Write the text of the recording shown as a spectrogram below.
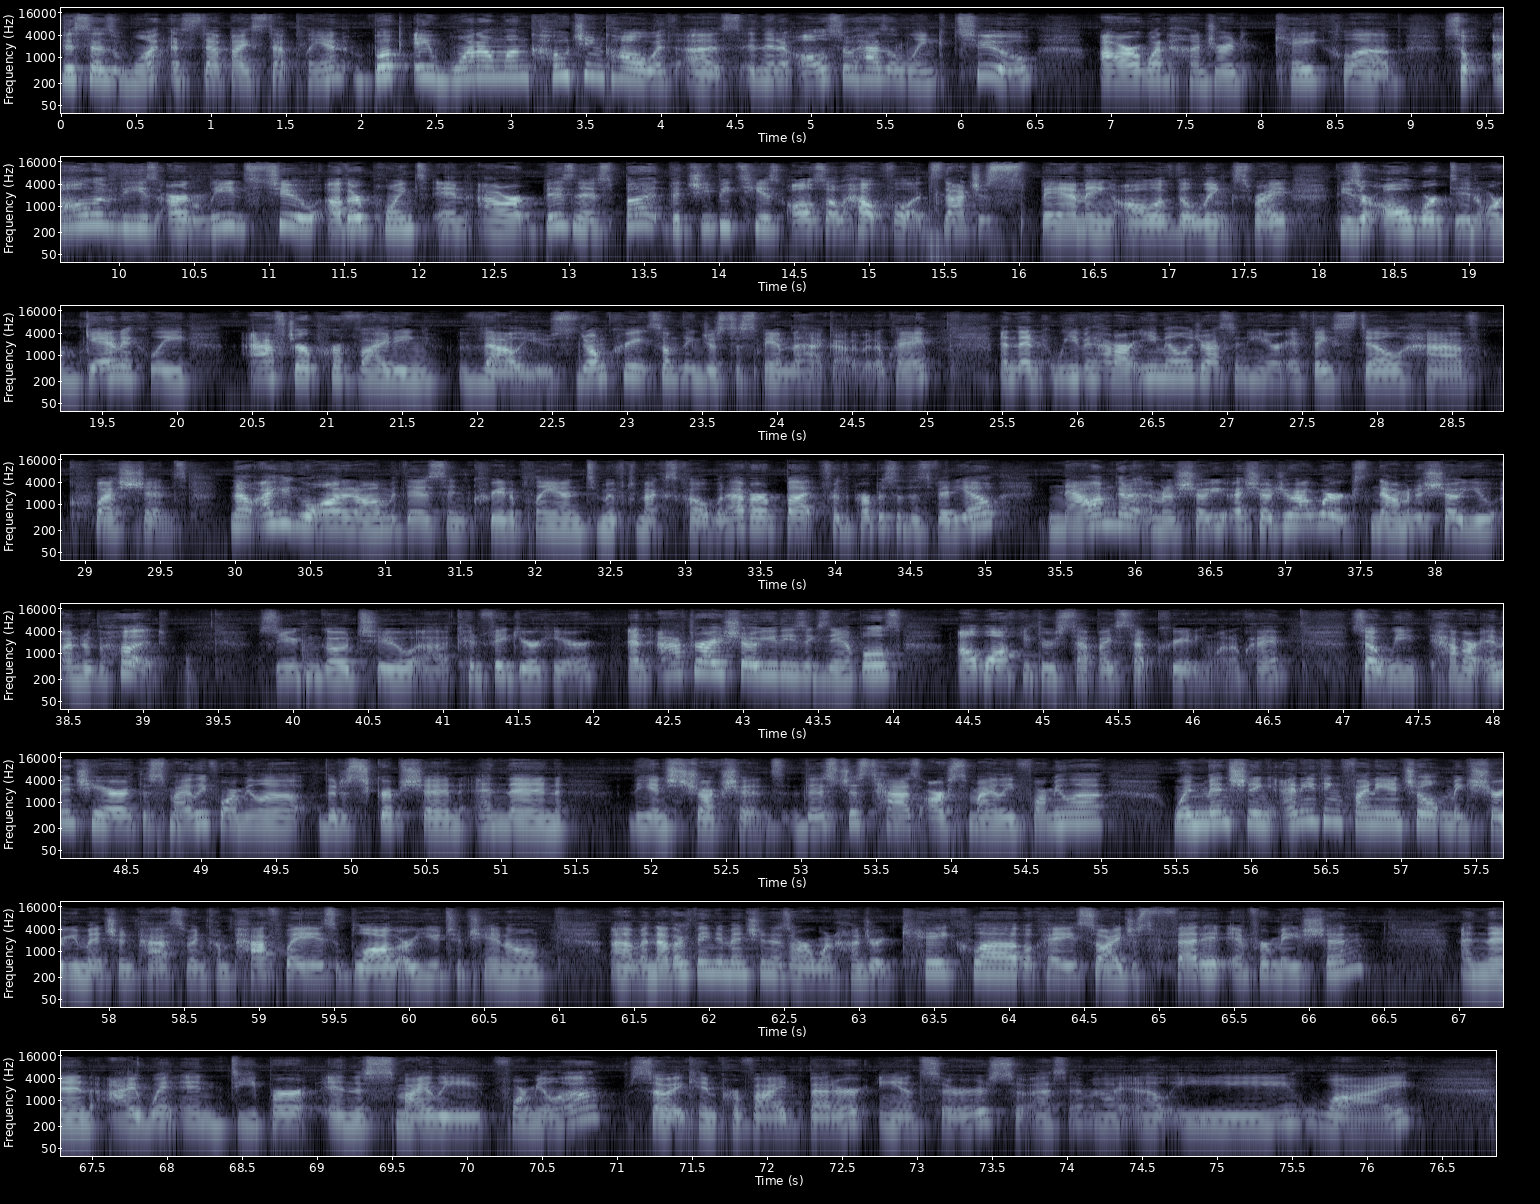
This says, want a step-by-step -step plan? Book a one-on-one -on -one coaching call with us. And then it also has a link to our 100K club. So all of these are leads to other points in our business, but the GPT is also helpful. It's not just spamming all of the links, right? These are all worked in organically after providing values. Don't create something just to spam the heck out of it, okay? And then we even have our email address in here if they still have questions. Now I could go on and on with this and create a plan to move to Mexico, whatever, but for the purpose of this video, now I'm gonna I'm gonna show you, I showed you how it works, now I'm gonna show you under the hood. So you can go to uh, configure here, and after I show you these examples, I'll walk you through step by step creating one, okay? So we have our image here, the smiley formula, the description, and then the instructions. This just has our smiley formula when mentioning anything financial, make sure you mention Passive Income Pathways, blog, or YouTube channel. Um, another thing to mention is our 100K club. Okay, so I just fed it information and then I went in deeper in the smiley formula so it can provide better answers. So S M I L E Y.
